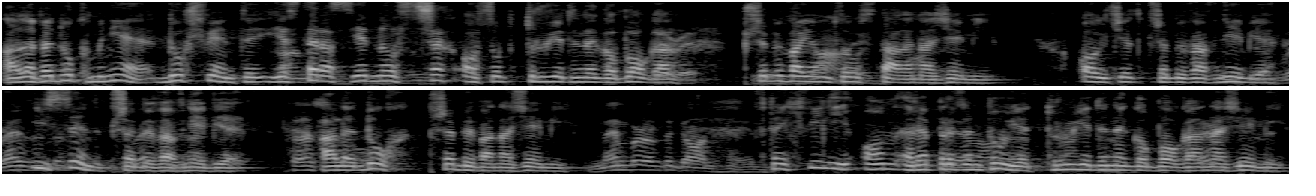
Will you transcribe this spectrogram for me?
ale według mnie Duch Święty jest teraz jedną z trzech osób trójjednego Boga, przebywającą stale na ziemi. Ojciec przebywa w niebie i Syn przebywa w niebie, ale Duch przebywa na ziemi. W tej chwili On reprezentuje trójjedynego Boga na ziemi.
